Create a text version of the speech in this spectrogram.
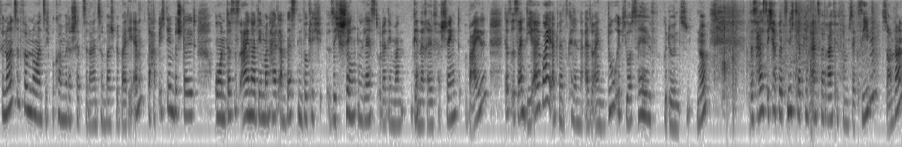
Für 1995 bekommen wir das Schätzelein zum Beispiel bei DM. Da habe ich den bestellt und das ist einer, den man halt am besten wirklich sich schenken lässt oder den man generell verschenkt, weil das ist ein DIY-Adventskalender, also ein Do-it-yourself-Gedöns. Ne? Das heißt, ich habe jetzt nicht Klappchen 1, 2, 3, 4, 5, 6, 7, sondern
